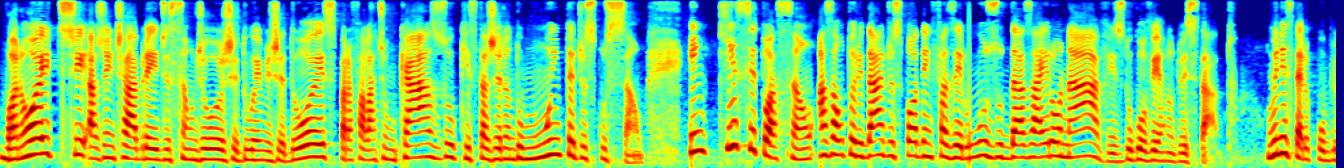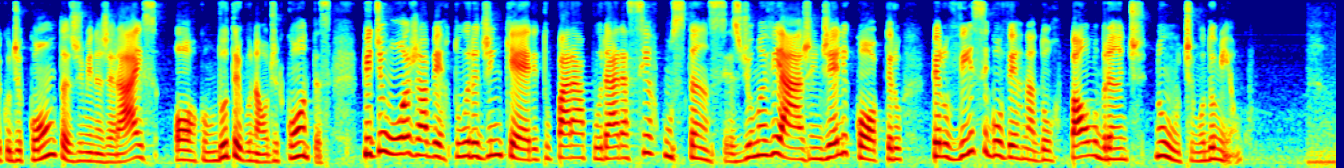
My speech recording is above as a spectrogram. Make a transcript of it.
Boa noite. A gente abre a edição de hoje do MG2 para falar de um caso que está gerando muita discussão. Em que situação as autoridades podem fazer uso das aeronaves do governo do estado? O Ministério Público de Contas de Minas Gerais, órgão do Tribunal de Contas, pediu hoje a abertura de inquérito para apurar as circunstâncias de uma viagem de helicóptero pelo vice-governador Paulo Brant no último domingo.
